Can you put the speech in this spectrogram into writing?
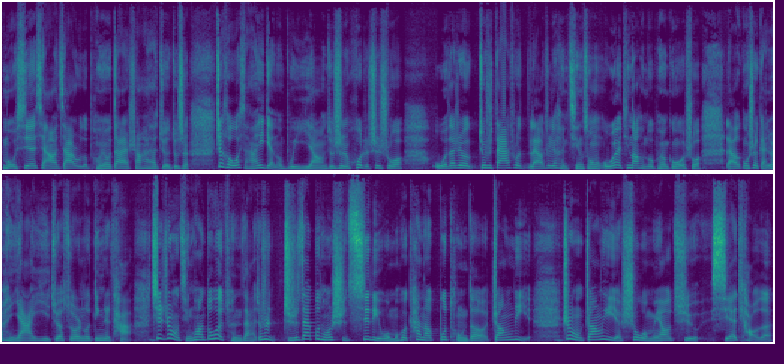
某些想要加入的朋友带来伤害。他觉得就是这和我想象一点都不一样。就是或者是说我在这个就是大家说来到这里很轻松，我也听到很多朋友跟我说来到公社感觉很压抑，觉得所有人都盯着他。其实这种情况都会存在，就是只是在不同时期里我们会看到不同的张力。这种张力也是我们要去协调的，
